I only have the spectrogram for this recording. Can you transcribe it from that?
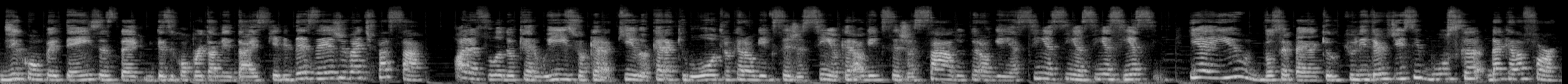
De competências técnicas e comportamentais que ele deseja e vai te passar. Olha, fulano, eu quero isso, eu quero aquilo, eu quero aquilo outro, eu quero alguém que seja assim, eu quero alguém que seja assado, eu quero alguém assim, assim, assim, assim, assim. E aí você pega aquilo que o líder disse e busca daquela forma.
